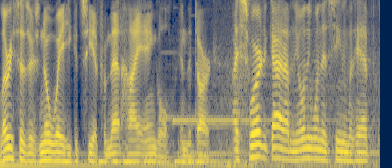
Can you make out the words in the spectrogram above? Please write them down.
Larry says there's no way he could see it from that high angle in the dark. I swear to God, I'm the only one that's seen what happened.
